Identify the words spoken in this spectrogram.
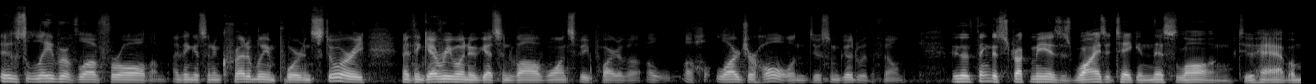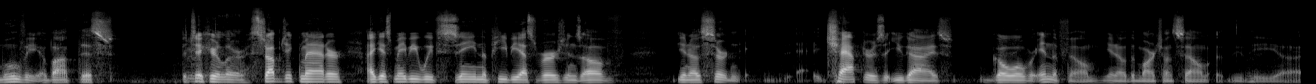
it was a labor of love for all of them. I think it's an incredibly important story. And I think everyone who gets involved wants to be part of a, a, a larger whole and do some good with the film. The thing that struck me is, is why is it taken this long to have a movie about this particular subject matter? I guess maybe we've seen the PBS versions of, you know, certain chapters that you guys go over in the film. You know, the March on Selma, the, uh,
